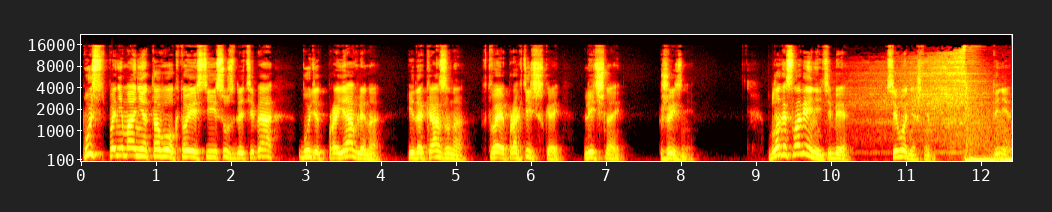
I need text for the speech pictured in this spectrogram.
пусть понимание того, кто есть Иисус для тебя, будет проявлено и доказано в твоей практической личной жизни. Благословений тебе в сегодняшнем дне.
